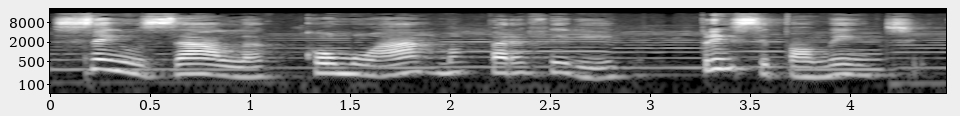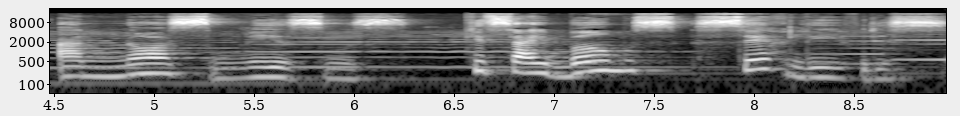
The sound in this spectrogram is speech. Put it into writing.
sem usá-la como arma para ferir, principalmente a nós mesmos que saibamos ser livres,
